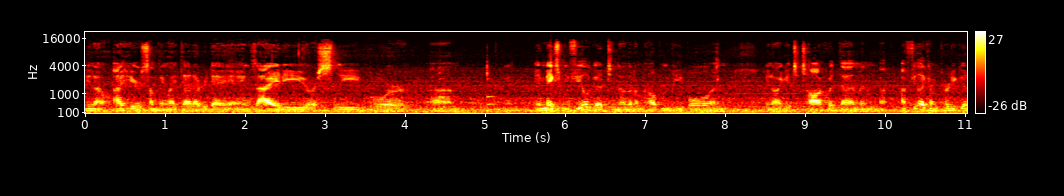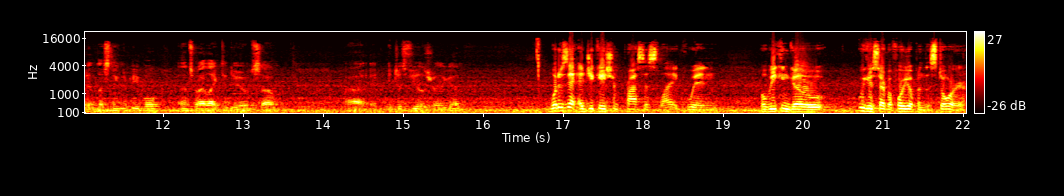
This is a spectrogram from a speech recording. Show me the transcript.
you know, I hear something like that every day anxiety or sleep or um, it makes me feel good to know that I'm helping people and, you know, I get to talk with them and I feel like I'm pretty good at listening to people and that's what I like to do. So uh, it, it just feels really good. What is that education process like when, well, we can go, we can start before you open the store.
